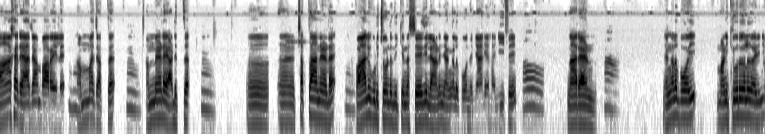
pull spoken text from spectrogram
ലാഹ രാജാമ്പാറയിലെ അമ്മ ചത്ത് അമ്മയുടെ അടുത്ത് ചത്താനയുടെ. പാൽ കുടിച്ചുകൊണ്ട് നിൽക്കുന്ന സ്റ്റേജിലാണ് ഞങ്ങൾ പോകുന്നത്. ഞാൻ ഹനീഫയും നാരായണനും ഞങ്ങൾ പോയി മണിക്കൂറുകൾ കഴിഞ്ഞ്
